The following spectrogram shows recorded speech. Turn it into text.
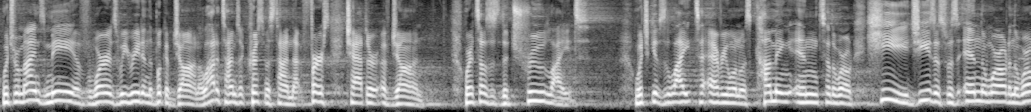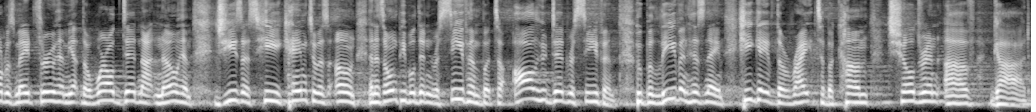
Which reminds me of words we read in the book of John. A lot of times at Christmas time, that first chapter of John, where it tells us the true light which gives light to everyone, was coming into the world. He, Jesus, was in the world, and the world was made through him, yet the world did not know him. Jesus, he came to his own, and his own people didn't receive him, but to all who did receive him, who believe in his name, he gave the right to become children of God.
